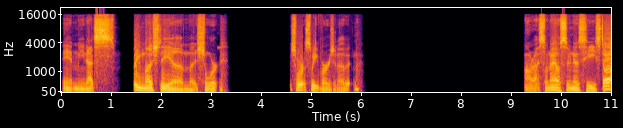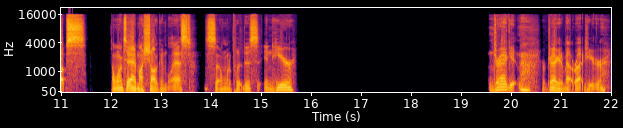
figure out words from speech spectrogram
And I mean, that's pretty much the um, short, short, sweet version of it. All right, so now as soon as he stops, I want to add my shotgun blast. So I'm going to put this in here. Drag it, or drag it about right here.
